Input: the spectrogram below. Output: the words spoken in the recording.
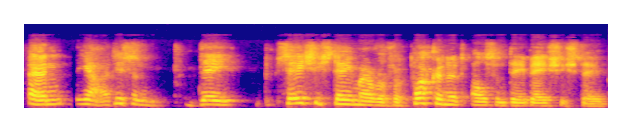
En ja, het is een DC-systeem, maar we verpakken het als een DB-systeem.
